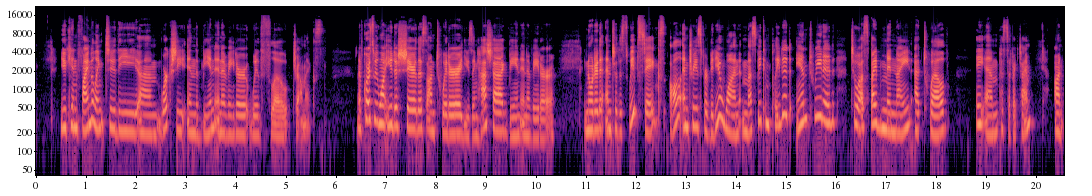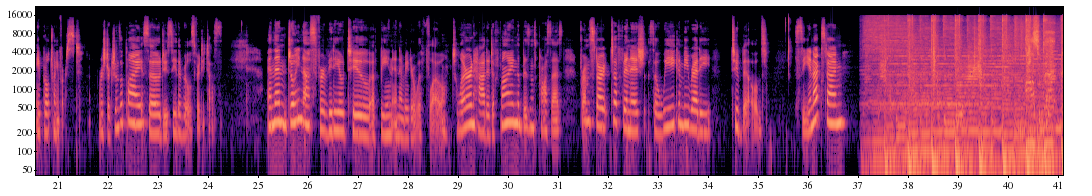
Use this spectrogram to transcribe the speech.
You can find a link to the um, worksheet in the Be an Innovator with Flow Trailmix. And of course, we want you to share this on Twitter using hashtag Be an Innovator. In order to enter the sweepstakes, all entries for video one must be completed and tweeted to us by midnight at 12 a.m. Pacific time on April 21st. Restrictions apply, so do see the rules for details. And then join us for video two of Being Innovator with Flow to learn how to define the business process from start to finish so we can be ready to build. See you next time. Awesome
